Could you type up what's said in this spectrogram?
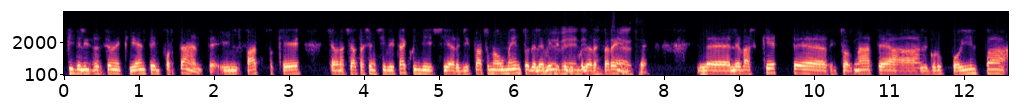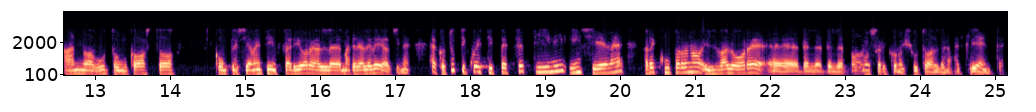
fidelizzazione del cliente è importante, il fatto che c'è una certa sensibilità e quindi si è registrato un aumento delle vendite, vendite di quelle referenze. Certo le, le vaschette ritornate al gruppo ILPA hanno avuto un costo complessivamente inferiore al materiale vergine. Ecco, tutti questi pezzettini insieme recuperano il valore eh, del, del, bonus riconosciuto al, al, cliente.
